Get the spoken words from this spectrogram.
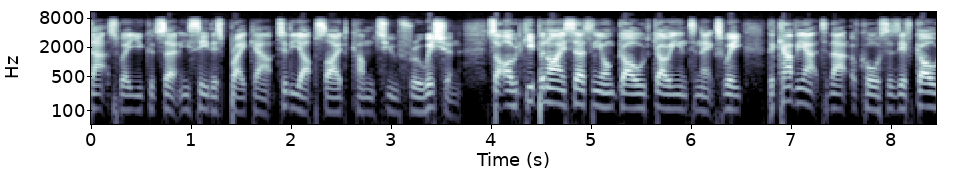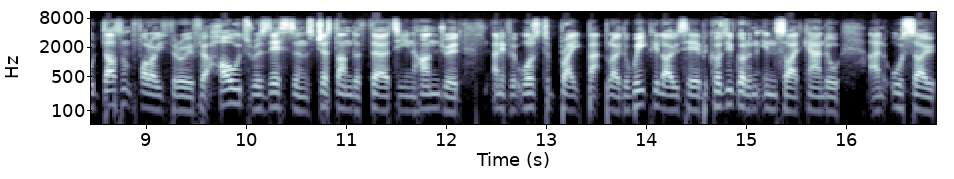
That's where you could certainly see this breakout to the upside come to fruition. So I would keep an eye certainly on gold going into next week. The caveat to that, of course, is if gold doesn't follow through, if it holds resistance just under 1300, and if it was to break back below the weekly lows here, because you've got an inside candle and also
